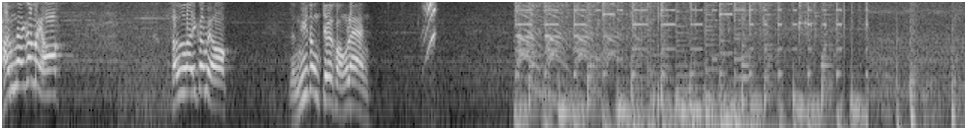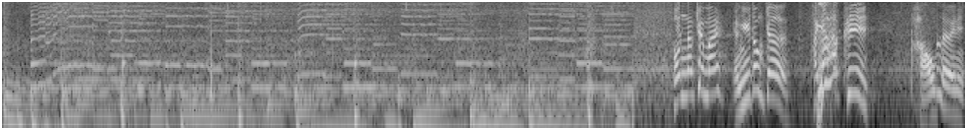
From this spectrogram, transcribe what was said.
ทำไงก็ไม่ออกสไลด์ก็ไม่ออก อย่างนี้ต้องเจอของแรง ทนนักใช่ไหม อย่างนี้ต้องเจอพยาอัคคีเผาเลยนี่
